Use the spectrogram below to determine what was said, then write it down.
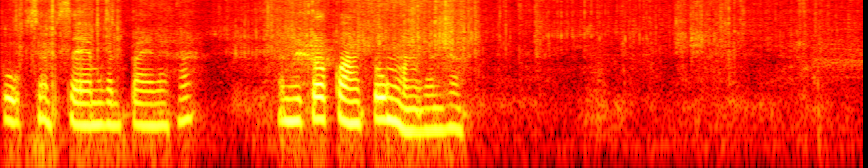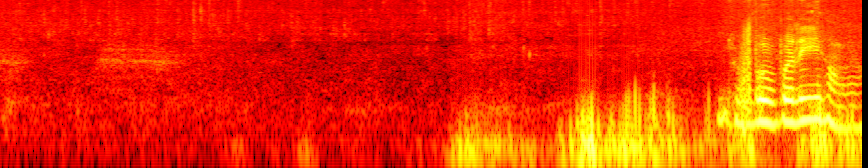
ปลูกแซมๆกันไปนะคะ อันนี้ก็กวางตุ้งเหมือนกันค่ะ บลูเบอรี่ของเรา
